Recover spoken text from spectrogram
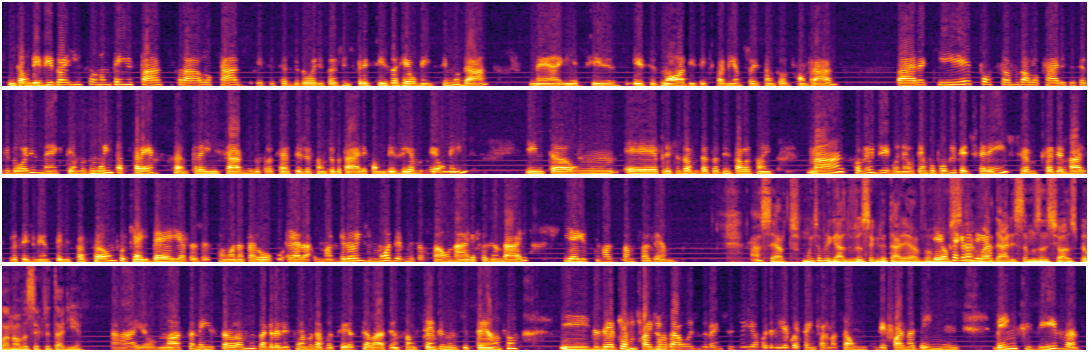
Então, devido a isso, eu não tenho espaço para alocar esses servidores. A gente precisa realmente se mudar, né? Esses, esses móveis, equipamentos já estão todos comprados para que possamos alocar esses servidores, né, que temos muita pressa para iniciarmos o processo de gestão tributária, como devemos realmente. Então, é, precisamos dessas instalações. Mas, como eu digo, né, o tempo público é diferente, tivemos que fazer vários procedimentos de licitação, porque a ideia da gestão Ana Taroco era uma grande modernização na área fazendária, e é isso que nós estamos fazendo. Ah, certo. Muito obrigado, viu, secretária? Vamos aguardar e estamos ansiosos pela nova secretaria. Ah, eu, nós também estamos, agradecemos a vocês pela atenção que sempre nos dispensam e dizer que a gente vai divulgar hoje durante o dia, Rodrigo, essa informação de forma bem, bem incisiva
